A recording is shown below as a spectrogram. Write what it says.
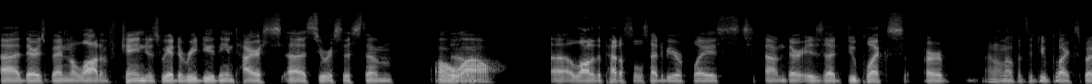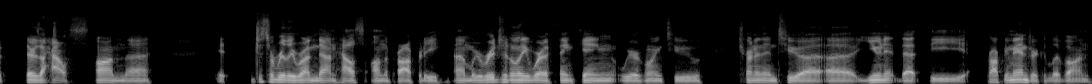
uh, there's been a lot of changes. We had to redo the entire uh, sewer system. Oh um, wow! a lot of the pedestals had to be replaced. Um, there is a duplex, or I don't know if it's a duplex, but there's a house on the, it, just a really rundown house on the property. Um, we originally were thinking we were going to turn it into a, a unit that the property manager could live on,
